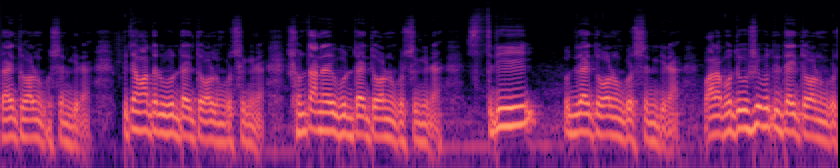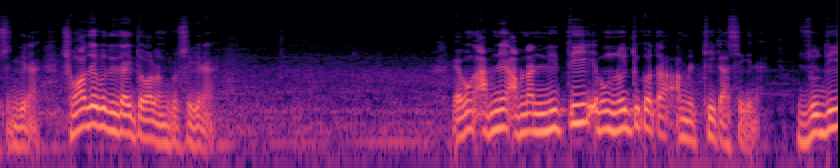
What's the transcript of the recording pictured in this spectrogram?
দায়িত্ব পালন করছেন কিনা? পিতামাতার উপর দায়িত্ব পালন করছেন কিনা? সন্তানের উপর দায়িত্ব পালন করছেন কিনা? স্ত্রী প্রতি দায়িত্ব পালন করছেন কিনা? পাড়া প্রতিবেশীর প্রতি দায়িত্ব পালন করছেন কিনা? সমাজের প্রতি দায়িত্ব পালন করছে কিনা? এবং আপনি, আপনার নীতি এবং নৈতিকতা আপনি ঠিক আছে কিনা? যদি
